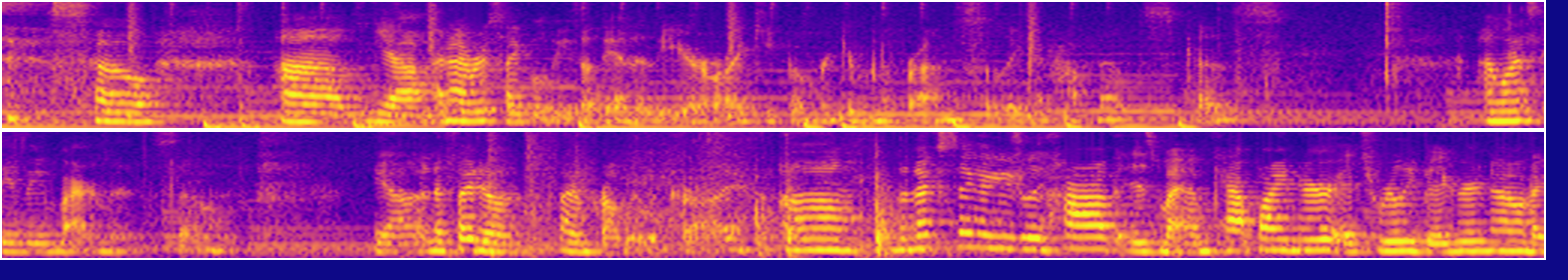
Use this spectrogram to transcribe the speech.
so um, yeah, and I recycle these at the end of the year or I keep them or give them to friends so they can have notes because I want to save the environment. So yeah, and if I don't, I probably would cry. Um, the next thing I usually have is my MCAT binder. It's really big right now and I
